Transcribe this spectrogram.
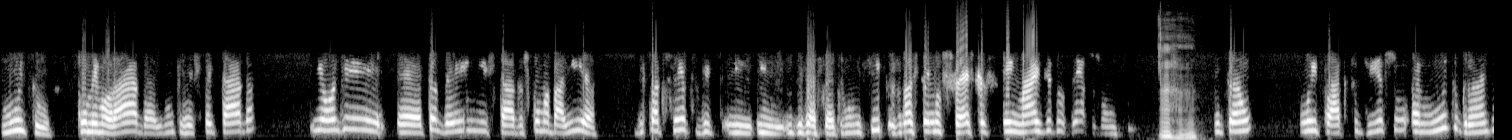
muito comemorada e muito respeitada, e onde é, também em estados como a Bahia, de 417 municípios, nós temos festas em mais de 200 municípios. Uhum. Então, o impacto disso é muito grande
